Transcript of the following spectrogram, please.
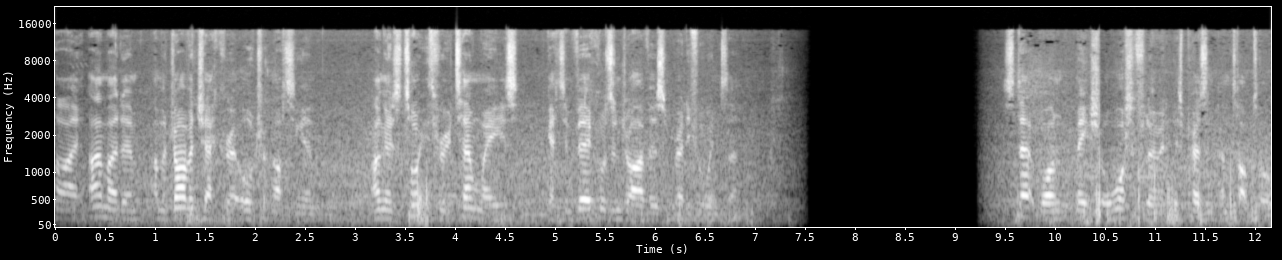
Hi, I'm Adam. I'm a driver checker at Alltruck Nottingham. I'm going to talk you through 10 ways of getting vehicles and drivers ready for winter. Step 1. Make sure washer fluid is present and topped up.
